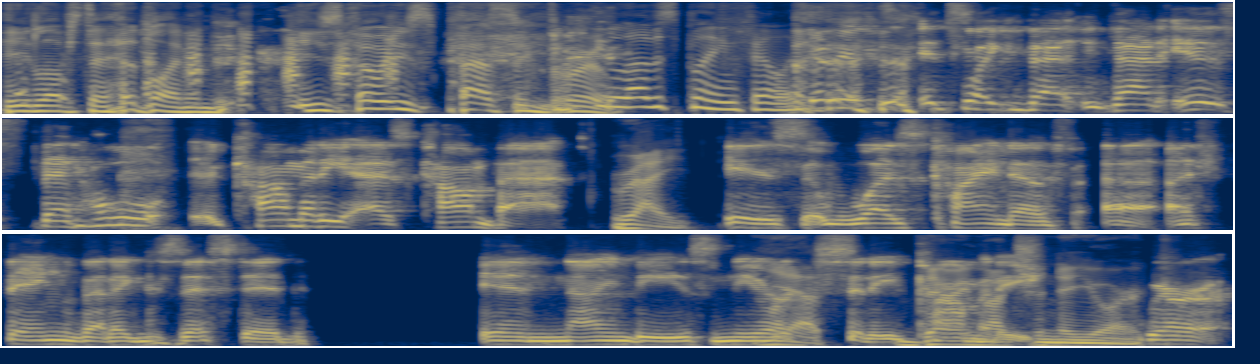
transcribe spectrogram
He loves to headline and he's always passing through. He loves playing Philly. but it's, it's like that that is that whole comedy as combat Right. is was kind of a, a thing that existed in 90s new york Yes, city Very comedy much in New York. where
